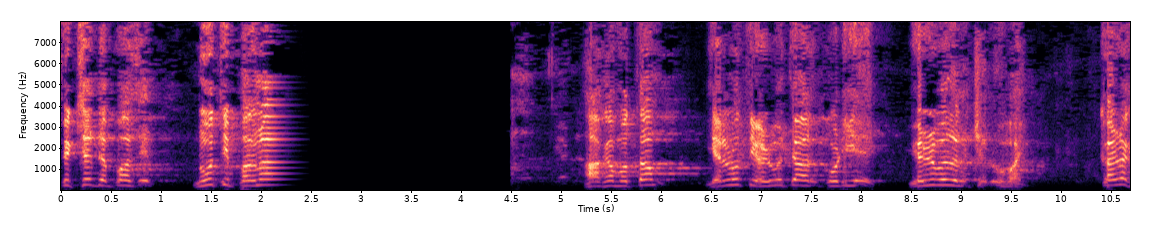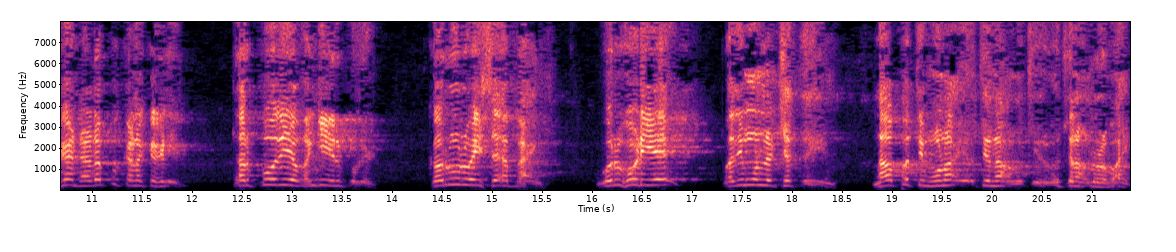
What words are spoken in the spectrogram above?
பிக்சட் டெபாசிட் நூத்தி பதினாறு ஆக மொத்தம் இருநூத்தி எழுபத்தி ஆறு கோடியே எழுபது லட்சம் ரூபாய். கழக நடப்பு கணக்குகளில் தற்போதைய வங்கி இருப்புகள் கரூர் வைசா பேங்க் ஒரு கோடியே பதிமூணு லட்சத்து நாற்பத்தி மூணாயிரத்தி நானூத்தி இருபத்தி நாலு ரூபாய்.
